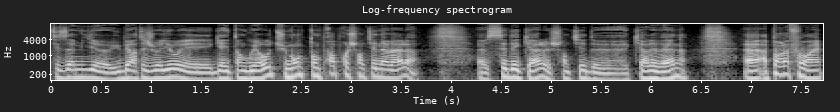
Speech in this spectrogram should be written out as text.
tes amis Hubert Desjoyaux et Gaëtan Guerrero, tu montes ton propre chantier naval, CDK, le chantier de Kerleven, à Port-la-Forêt,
